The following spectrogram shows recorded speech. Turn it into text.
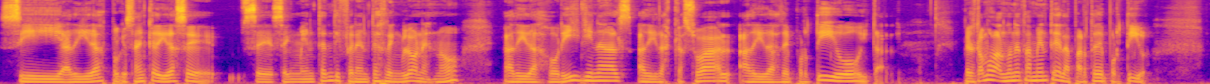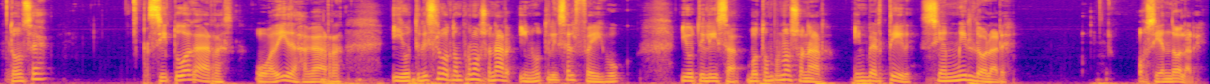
si Adidas, porque saben que Adidas se, se segmenta en diferentes renglones, ¿no? Adidas Originals, Adidas Casual, Adidas Deportivo y tal. Pero estamos hablando netamente de la parte deportiva. Entonces, si tú agarras o Adidas agarra y utiliza el botón promocionar y no utiliza el Facebook y utiliza botón promocionar, invertir 100 mil dólares o 100 dólares,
